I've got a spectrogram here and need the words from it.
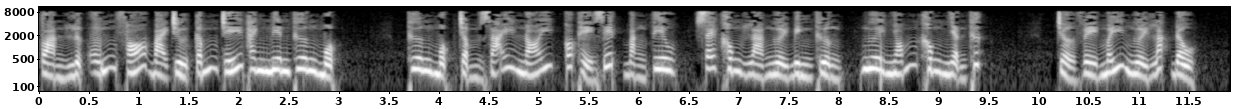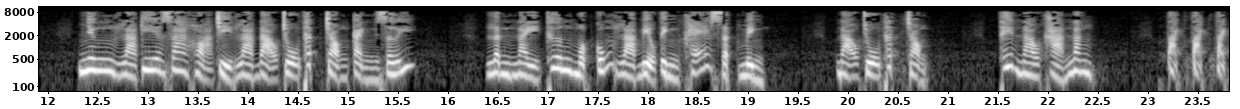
toàn lực ứng phó bài trừ cấm chế thanh niên thương một. Thương một chậm rãi nói có thể giết bằng tiêu, sẽ không là người bình thường, ngươi nhóm không nhận thức. Trở về mấy người lắc đầu. Nhưng là kia ra hỏa chỉ là đạo chủ thất trọng cảnh giới. Lần này thương một cũng là biểu tình khẽ giật mình. Đạo chủ thất trọng. Thế nào khả năng? Tạch tạch tạch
